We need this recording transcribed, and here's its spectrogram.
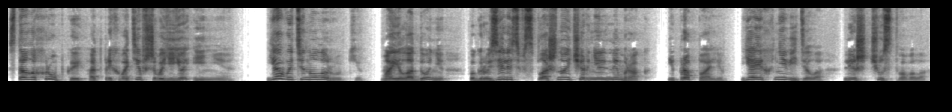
стала хрупкой от прихватившего ее иния. Я вытянула руки. Мои ладони погрузились в сплошной чернильный мрак и пропали. Я их не видела, лишь чувствовала.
